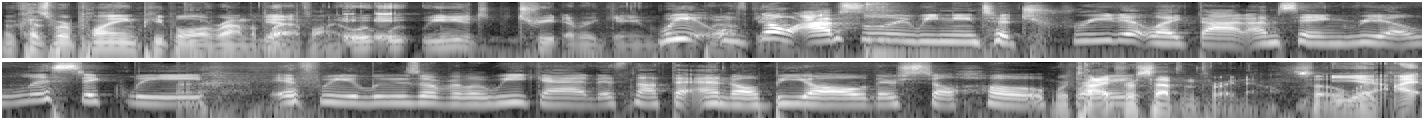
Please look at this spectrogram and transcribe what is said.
because we're playing people around the Yeah, playoff line. we, we- we need to treat every game. Like we a playoff no, game. absolutely, we need to treat it like that. I'm saying realistically, uh. if we lose over the weekend, it's not the end all be all. There's still hope. We're tied right? for seventh right now. So Yeah, like, I,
